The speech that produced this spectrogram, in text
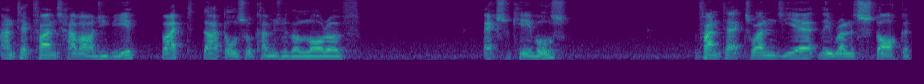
Antec fans have RGB, but that also comes with a lot of extra cables. Phanteks ones, yeah, they run a stock at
